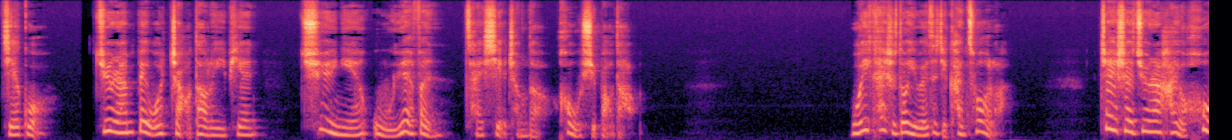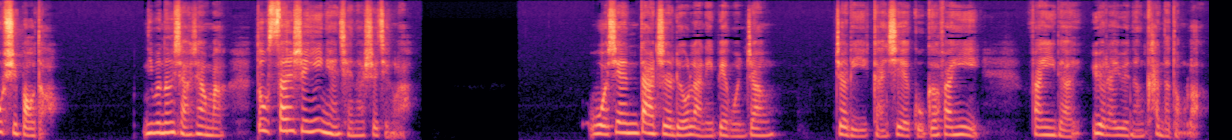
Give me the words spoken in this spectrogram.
结果居然被我找到了一篇去年五月份才写成的后续报道。我一开始都以为自己看错了，这事居然还有后续报道，你们能想象吗？都三十一年前的事情了。我先大致浏览了一遍文章，这里感谢谷歌翻译。翻译的越来越能看得懂了。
